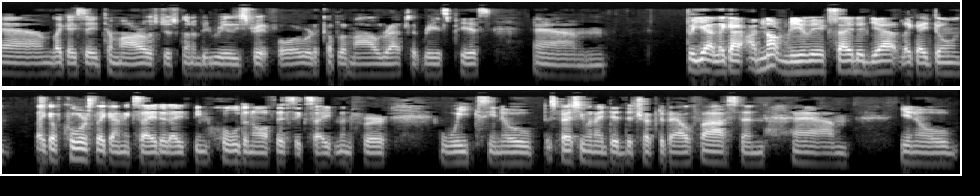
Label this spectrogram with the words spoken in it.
Um like I say, tomorrow is just gonna be really straightforward, a couple of mile reps at race pace. Um but yeah, like I, I'm not really excited yet. Like I don't like of course like I'm excited. I've been holding off this excitement for weeks, you know, especially when I did the trip to Belfast and, um, you know,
